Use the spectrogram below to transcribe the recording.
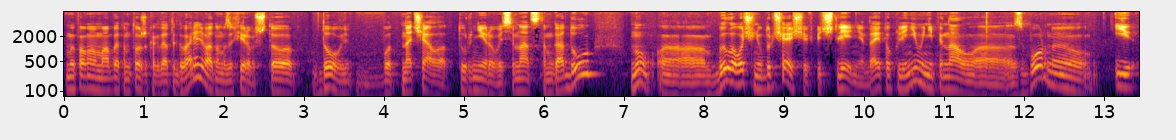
мы, по-моему, об этом тоже когда-то говорили в одном из эфиров, что до вот начала турнира в 2018 году ну, э, было очень удручающее впечатление, да, и только ленивый не пинал э, сборную, и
